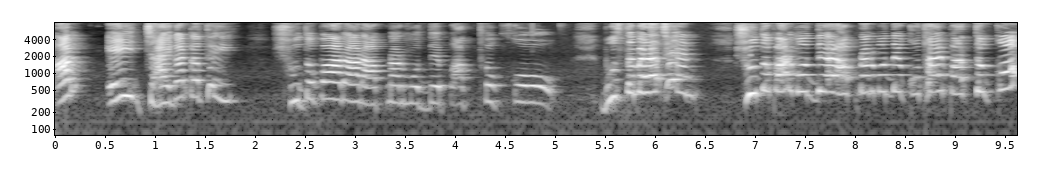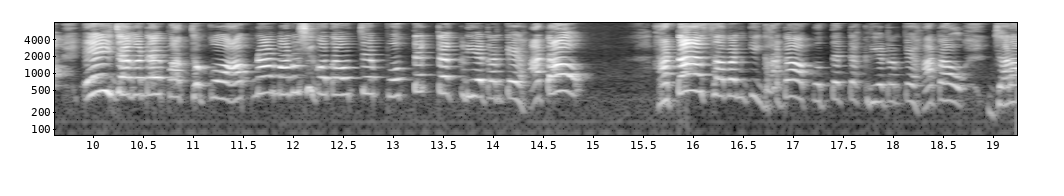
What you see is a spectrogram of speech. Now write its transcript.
আর এই জায়গাটাতেই সুতপার আর আপনার মধ্যে পার্থক্য। বুঝতে পেরেছেন? সুতপার মধ্যে আর আপনার মধ্যে কোথায় পার্থক্য? এই জায়গাটায় পার্থক্য। আপনার মানসিকতা হচ্ছে প্রত্যেকটা ক্রিয়েটারকে হাঁটাও। হাঁটা সাবান কি ঘাটা? প্রত্যেকটা ক্রিয়েটারকে হাঁটাও। যারা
